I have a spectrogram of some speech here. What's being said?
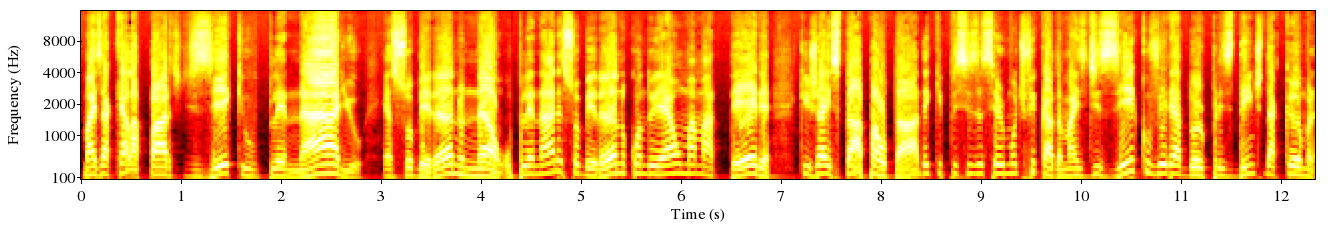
Mas aquela parte de dizer que o plenário é soberano, não. O plenário é soberano quando é uma matéria que já está pautada e que precisa ser modificada. Mas dizer que o vereador, presidente da Câmara,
